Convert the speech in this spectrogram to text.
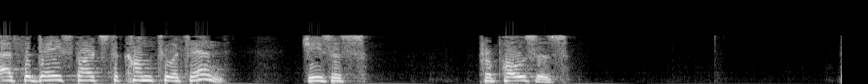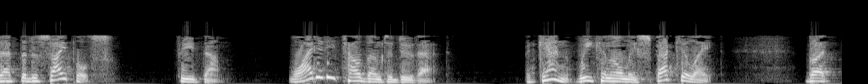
as the day starts to come to its end, Jesus proposes that the disciples feed them. Why did he tell them to do that? Again, we can only speculate. But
